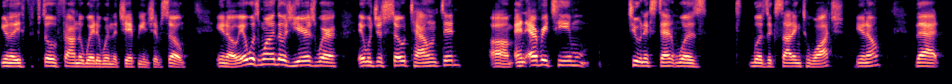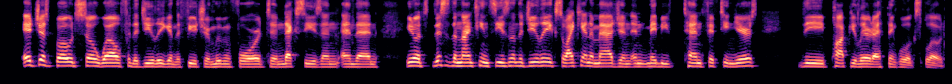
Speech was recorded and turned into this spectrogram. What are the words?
you know, they still found a way to win the championship. So, you know, it was one of those years where it was just so talented. Um, and every team to an extent was was exciting to watch, you know, that it just bodes so well for the G League in the future, moving forward to next season. And then, you know, it's, this is the 19th season of the G League. So I can't imagine in maybe 10, 15 years, the popularity I think will explode.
